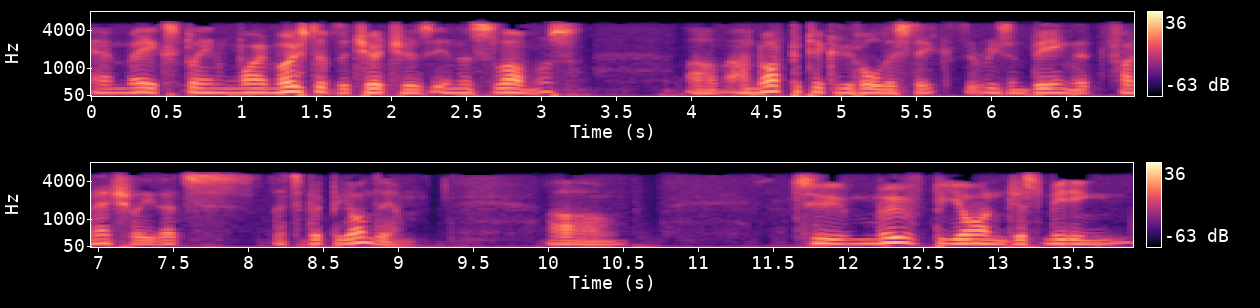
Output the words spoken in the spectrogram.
and may explain why most of the churches in the slums um, are not particularly holistic. The reason being that financially that's that's a bit beyond them. Um, to move beyond just meeting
